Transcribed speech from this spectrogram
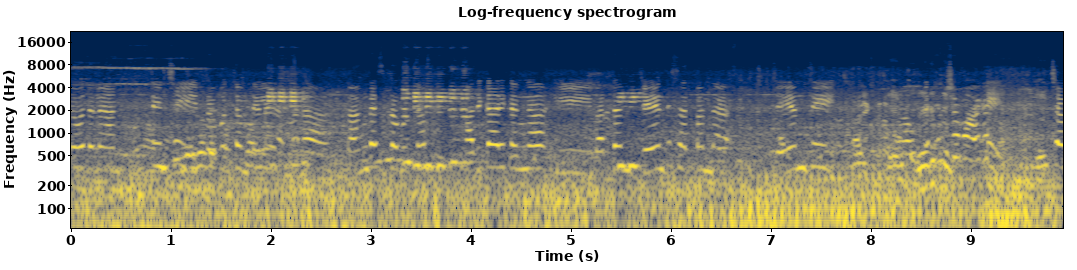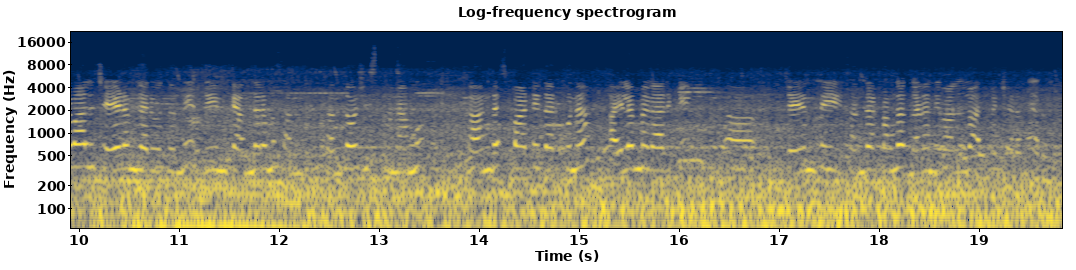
యోధులను గుర్తించి ఈ ప్రభుత్వం మన కాంగ్రెస్ ప్రభుత్వం అధికారికంగా ఈ వర్ధన్ జయంతి సర్బంధ జయంతి ఆ, ఉత్సవాన్ని ఉత్సవాలు చేయడం జరుగుతుంది. దీనికి అందరము సంతోషిస్తున్నాము. కాంగ్రెస్ పార్టీ తరఫున ఐలమ్మ గారికి జయంతి సందర్భంగా ఘన నివాళులు అర్పించడం జరుగుతుంది.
